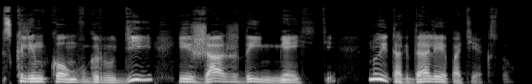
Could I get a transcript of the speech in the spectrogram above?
с клинком в груди и жаждой мести», ну и так далее по тексту.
